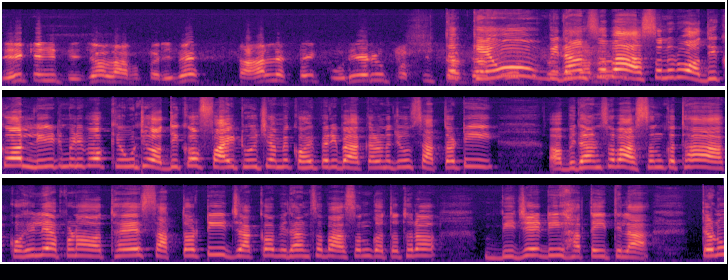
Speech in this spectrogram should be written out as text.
ଯେ କେହି ବିଜୟ ଲାଭ କରିବେ ତାହେଲେ ସେଇ କୋଡିଏରୁ ପଚିଶ କେଉଁ ବିଧାନସଭା ଆସନରୁ ଅଧିକ ଲିଡ୍ ମିଳିବ କେଉଁଠି ଅଧିକ ଫାଇଟ୍ ହେଉଛି ଆମେ କହିପାରିବା? କାରଣ ଯୋଉ ସାତଟି ବିଧାନସଭା ଆସନ କଥା କହିଲେ ଆପଣ ଥାଏ ସାତଟି ଯାକ ବିଧାନସଭା ଆସନ ଗତଥର ବିଜେଡି ହାତେଇଥିଲା। ତେଣୁ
